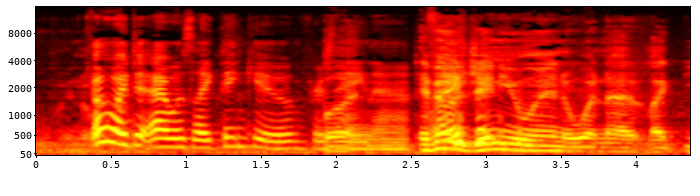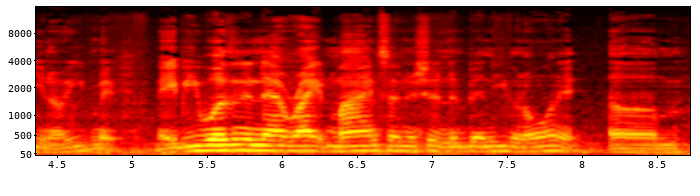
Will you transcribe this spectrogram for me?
moving. Oh, I did. I was like, thank you for saying that. If it was genuine or whatnot, like you know, he may, maybe he wasn't in that right mindset and shouldn't have been even on it um,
